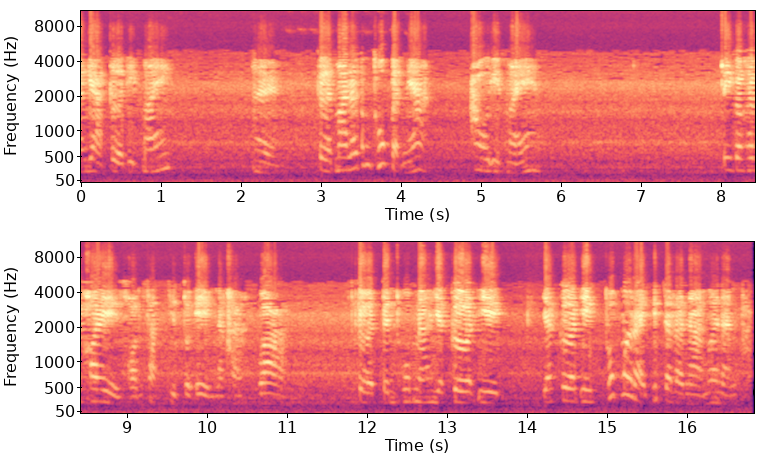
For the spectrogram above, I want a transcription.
ยังอยากเกิดอีกไหมเออเกิดมาแล้วต้องทุกข์แบบเนี้ย เอาอีกไหมตี้ก็ค่อย ๆ สอนสั่งจิตตัวเองนะคะ ว่า เกิดเป็นทุกข์นะอย่าเกิดอีก อย่าเกิดอีกทุกเมื่อไหร่พิจารณาเมื่อนั้นค่ะ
